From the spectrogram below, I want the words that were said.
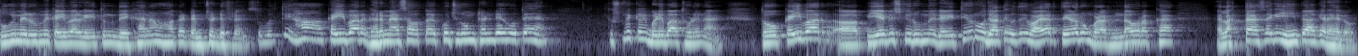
तू भी मेरे रूम में कई बार गई तुमने देखा है ना, वहाँ का टेम्परेचर डिफरेंस तो बोलती हाँ कई बार घर में ऐसा होता है, कुछ रूम ठंडे होते हैं तो उसमें कोई बड़ी बात थोड़ी ना है। तो कई बार पी भी उसके रूम में गई थी और वो जाती बोलती वायर तेरा रूम बड़ा ठंडा हो रखा है। लगता है ऐसा कि यहीं पर आके रह लो।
